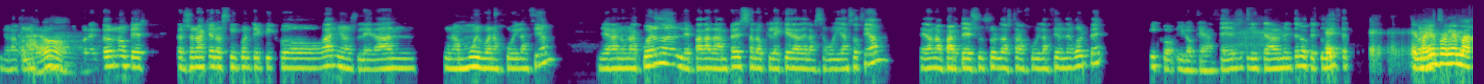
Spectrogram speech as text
Yo la conozco por el entorno, que es persona que a los cincuenta y pico años le dan una muy buena jubilación, llegan a un acuerdo, le paga a la empresa lo que le queda de la seguridad social, le da una parte de su sueldo hasta la jubilación de golpe y, y lo que hace es literalmente lo que tú eh, dices. Eh, el mayor problema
